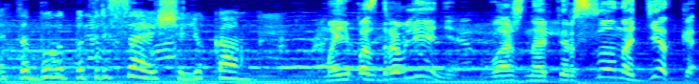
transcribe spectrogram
Это было потрясающе, Люкан. Мои поздравления. Важная персона, детка.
